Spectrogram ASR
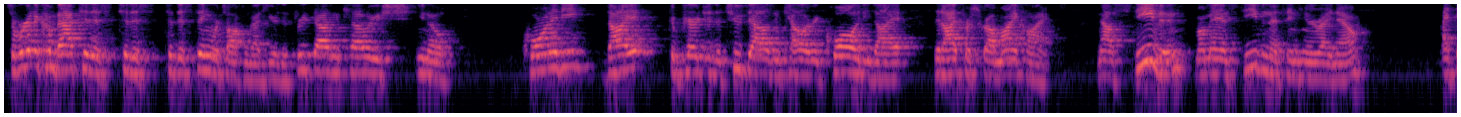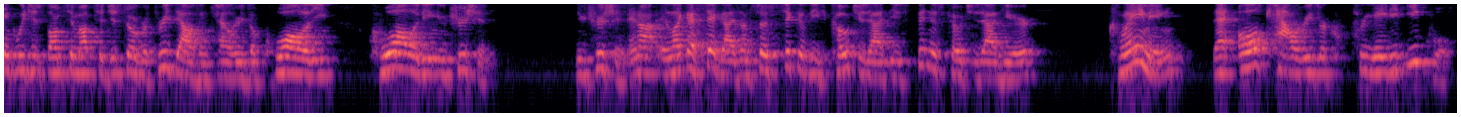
So we're going to come back to this to this to this thing we're talking about here. The 3000 calorie, sh- you know, quantity diet compared to the 2000 calorie quality diet that I prescribe my clients. Now, Steven, my man Steven that's in here right now, I think we just bumped him up to just over 3000 calories of quality quality nutrition. Nutrition. And I and like I said guys, I'm so sick of these coaches out these fitness coaches out here claiming that all calories are created equal.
